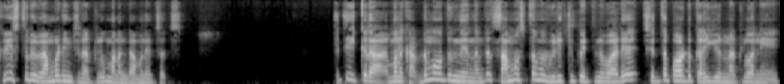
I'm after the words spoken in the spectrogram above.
క్రీస్తుని వెంబడించినట్లు మనం గమనించవచ్చు అయితే ఇక్కడ మనకు అర్థమవుతుంది ఏంటంటే సమస్తము విడిచిపెట్టిన వాడే సిద్ధపాటు కలిగి ఉన్నట్లు అని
